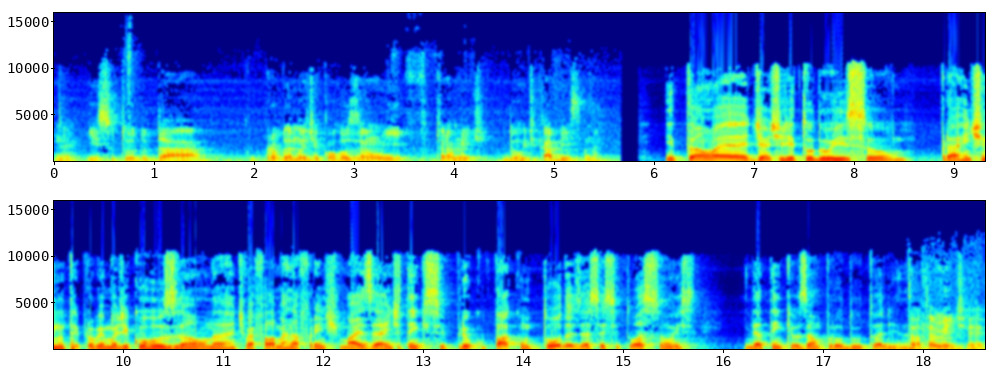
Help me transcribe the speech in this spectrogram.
né? Isso tudo dá problemas de corrosão e futuramente dor de cabeça, né? Então, é, diante de tudo isso, para a gente não ter problema de corrosão, né? A gente vai falar mais na frente, mas a gente tem que se preocupar com todas essas situações. Ainda tem que usar um produto ali, né? Exatamente, é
